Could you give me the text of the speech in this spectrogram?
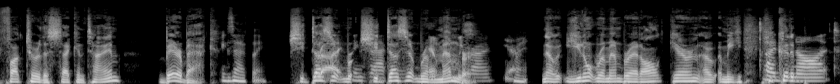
fucked her the second time bareback. Exactly. She doesn't. Right. She doesn't And when we- remember. Right. yeah Right. No, you don't remember at all, Karen. I I mean, he, he I could have. not.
